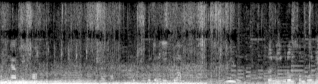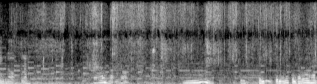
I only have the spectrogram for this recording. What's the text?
นี่งามจริงหอม คุณถึงอีกพี่น้องส่วนนี้อุดมสมบูรณ์แห้งพี่น้องนะหอมหอมพี่น้องอืมคุณเห็นอยู่อีกตัวหนึงนะคุณครับพี่ครับ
